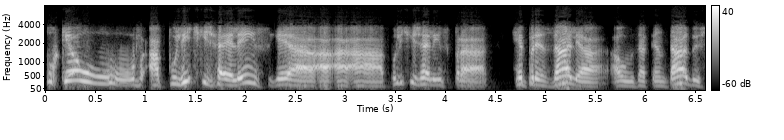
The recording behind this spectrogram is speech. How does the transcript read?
Porque o, a política israelense, é a, a, a política israelense para represália aos atentados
